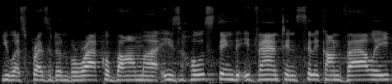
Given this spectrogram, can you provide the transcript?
U.S. President Barack Obama is hosting the event in Silicon Valley,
